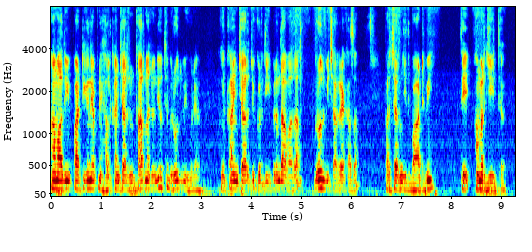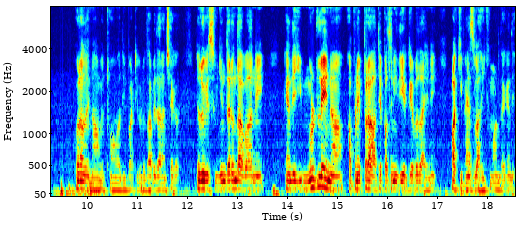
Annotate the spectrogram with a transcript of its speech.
ਆਮ ਆਦਮੀ ਪਾਰਟੀ ਕਹਿੰਦੇ ਆਪਣੇ ਹਲਕਾ ਇੰਚਾਰਜ ਨੂੰ ਉਤਾਰਨਾ ਚਾਹੁੰਦੀ ਉੱਥੇ ਵਿਰੋਧ ਵੀ ਹੋ ਰਿਹਾ। ਹਲਕਾ ਇੰਚਾਰਜ ਗੁਰਦੀਪ ਰੰਧਾਵਾ ਦਾ ਵਿਰੋਧ ਵੀ ਚੱਲ ਰਿਹਾ ਖਾਸਾ, ਪਰ ਚਰਨਜੀਤ ਬਾਠ ਵੀ ਤੇ ਅਮਰਜੀਤ ਹੋਰਾਂ ਦੇ ਨਾਮ ਇੱਥੋਂ ਆਮ ਆਦਮੀ ਪਾਰਟੀ ਵੱਲੋਂ ਦਾਅਵੇਦਾਰਾਂ 'ਚ ਹੈਗਾ। ਜਦੋਂ ਕਿ ਸੁਖਜਿੰਦਰ ਰੰਧਾਵਾ ਨੇ ਕਹਿੰਦੇ ਜੀ ਮੁੱਢਲੇ ਨਾਂ ਆਪਣੇ ਭਰਾ ਤੇ ਪਤਨੀ ਦੀ ਅੱਗੇ ਵਧਾਏ ਨੇ। ਬਾਕੀ ਫੈਸਲਾ ਹਾਈ ਕਮਾਂਡ ਦਾ ਕਹਿੰਦੇ।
